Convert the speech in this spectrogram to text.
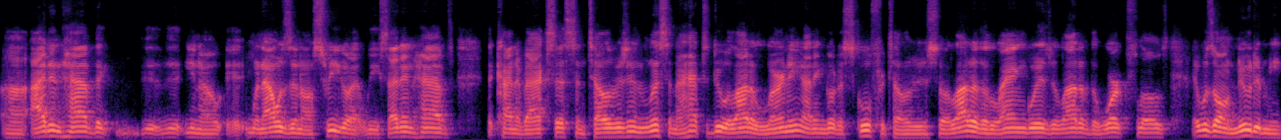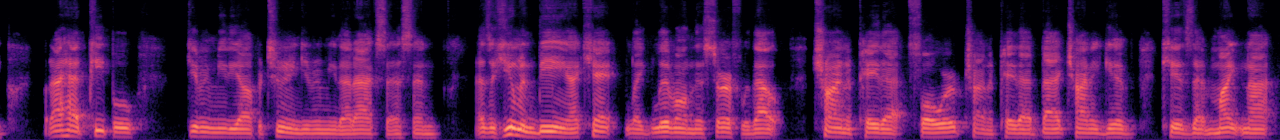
Uh, I didn't have the, the, the, you know, when I was in Oswego, at least, I didn't have the kind of access in television. Listen, I had to do a lot of learning. I didn't go to school for television. So a lot of the language, a lot of the workflows, it was all new to me. But I had people giving me the opportunity, giving me that access. And as a human being, I can't like live on this earth without trying to pay that forward, trying to pay that back, trying to give kids that might not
